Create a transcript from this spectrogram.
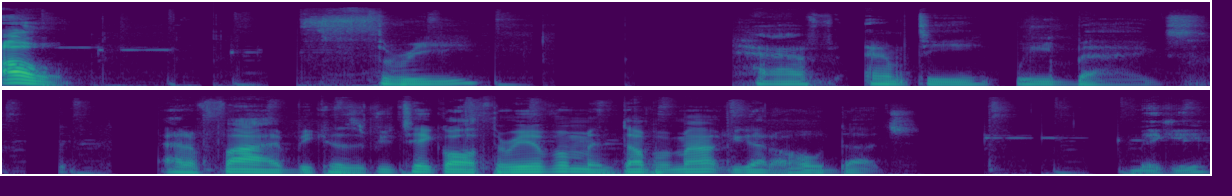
Oh, three half empty weed bags out of five because if you take all three of them and dump them out, you got a whole Dutch. Mickey.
